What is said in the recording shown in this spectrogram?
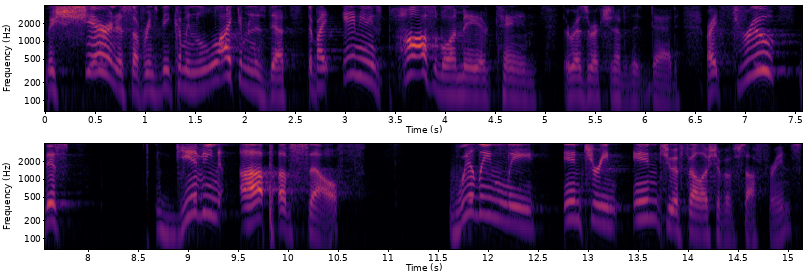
may share in his sufferings, becoming like him in his death, that by any means possible I may attain the resurrection of the dead. Right? Through this giving up of self, willingly entering into a fellowship of sufferings,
